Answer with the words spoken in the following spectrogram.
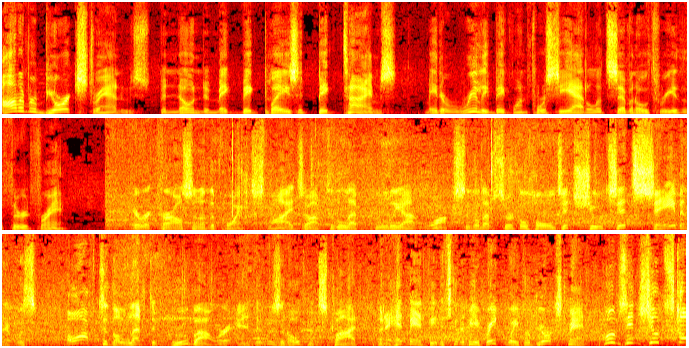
Oliver Bjorkstrand, who's been known to make big plays at big times, made a really big one for Seattle at 7.03 of the third frame. Erik Karlsson on the point. Slides off to the left. Pouliot walks to the left circle, holds it, shoots it, save, and it was off to the left of Grubauer, and it was an open spot, but a headman feed. It's going to be a breakaway for Bjorkstrand. Moves in, shoots, score!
